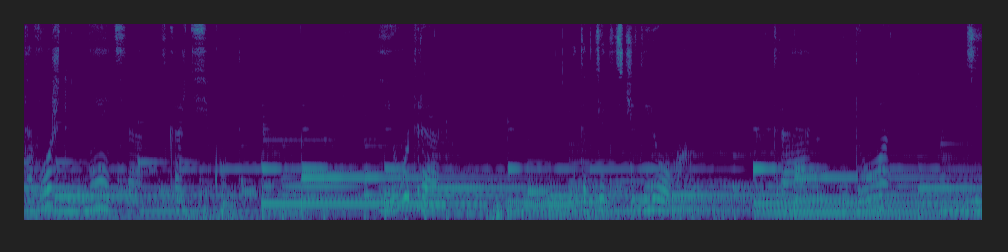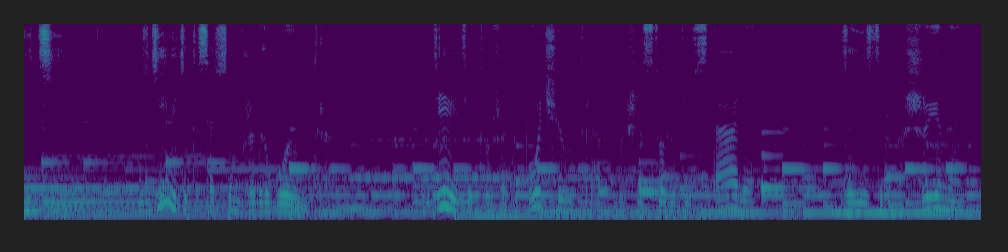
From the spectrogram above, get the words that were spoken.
того, что меняется с каждой секундой. И утро – это где-то с 4 утра и до 9. В 9 это совсем уже другое утро. В 9 это уже рабочее утро, большинство людей встали, заездили машины,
